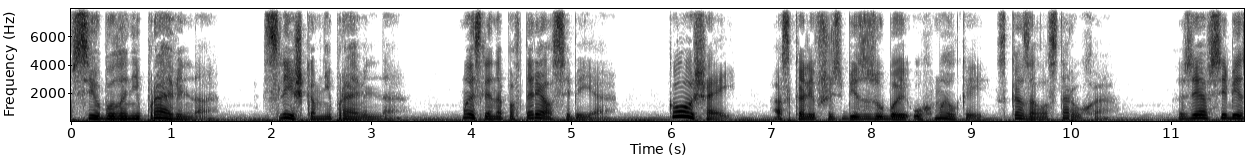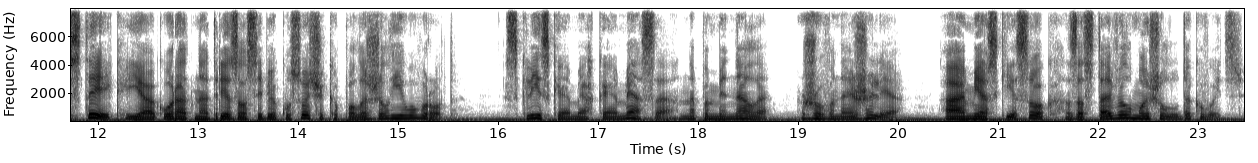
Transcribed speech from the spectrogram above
Все было неправильно. Слишком неправильно. Мысленно повторял себе я. «Кушай!» Оскалившись беззубой ухмылкой, сказала старуха. Взяв себе стейк, я аккуратно отрезал себе кусочек и положил его в рот. Склизкое мягкое мясо напоминало жеванное желе, а мерзкий сок заставил мой желудок выть.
